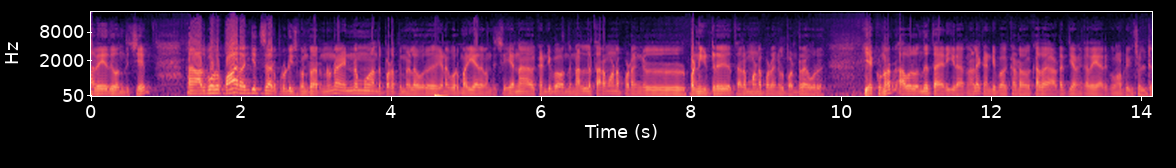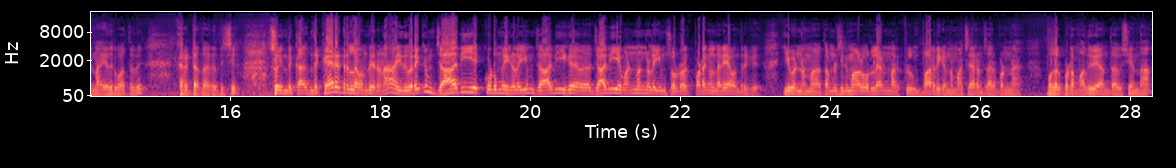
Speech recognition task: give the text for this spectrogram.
அதே இது வந்துச்சு. அதுபோக பா ரஞ்சித் சார் ப்ரொடியூஸ் பண்ணுறாருன்னா இன்னமும் அந்த படத்து மேலே ஒரு எனக்கு ஒரு மரியாதை வந்துச்சு. ஏன்னா கண்டிப்பாக வந்து நல்ல தரமான படங்கள் பண்ணிக்கிட்டு தரமான படங்கள் பண்ணுற ஒரு இயக்குனர். அவர் வந்து தயாரிக்கிறாருனாலே கண்டிப்பாக கட கதை அடர்த்தியான கதையாக இருக்கும் அப்படின்னு சொல்லிட்டு நான் எதிர்பார்த்தது கரெக்டாக தான் இருந்துச்சு. ஸோ இந்த க இந்த கேரக்டரில் வந்து என்னென்னா இது வரைக்கும் ஜாதிய கொடுமைகளையும் ஜாதிக ஜாதிய வன்மங்களையும் சொல்கிற படங்கள் நிறையா வந்திருக்கு. ஈவன் நம்ம தமிழ் சினிமாவில் ஒரு landmark film Bharathi Kannamma Cheran sir பண்ண முதல் படம் அதுவே அந்த விஷயந்தான்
